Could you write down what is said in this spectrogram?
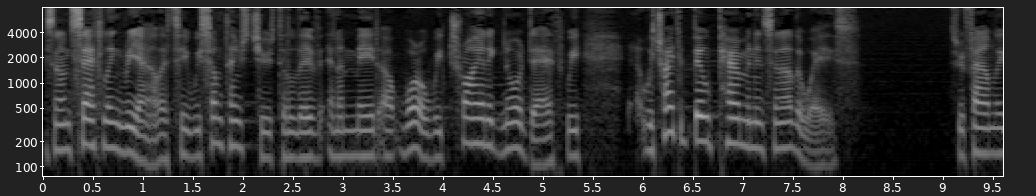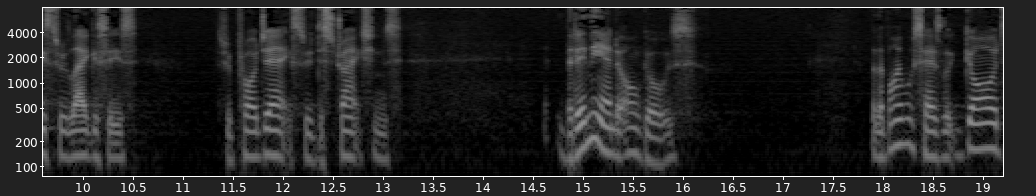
It's an unsettling reality. We sometimes choose to live in a made up world. We try and ignore death. We, we try to build permanence in other ways through families, through legacies, through projects, through distractions. But in the end, it all goes. But the Bible says that God,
